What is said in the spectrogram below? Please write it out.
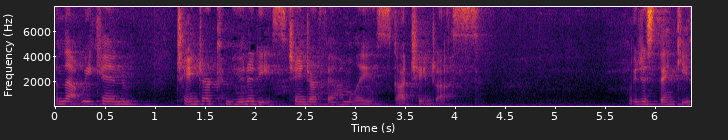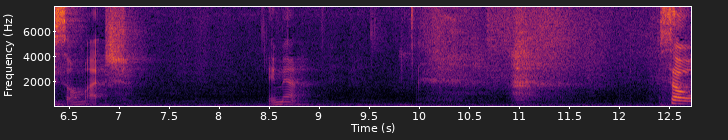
and that we can change our communities, change our families. God, change us. We just thank you so much. Amen. So,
